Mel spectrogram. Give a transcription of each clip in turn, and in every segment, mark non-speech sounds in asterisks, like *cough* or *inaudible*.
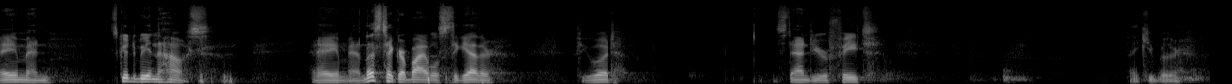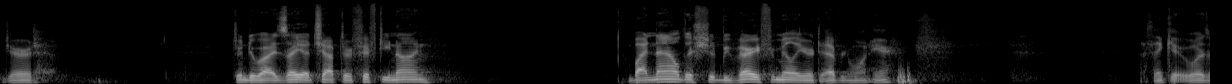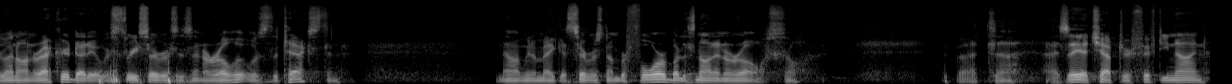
Amen. It's good to be in the house. Amen. Let's take our Bibles together, if you would. Stand to your feet. Thank you, Brother Jared. Turn to Isaiah chapter 59. By now, this should be very familiar to everyone here. I think it was went on record that it was three services in a row. It was the text, and now I'm going to make it service number four, but it's not in a row. So, but uh, Isaiah chapter 59.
